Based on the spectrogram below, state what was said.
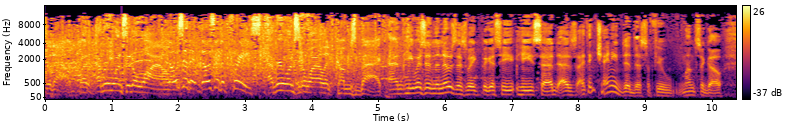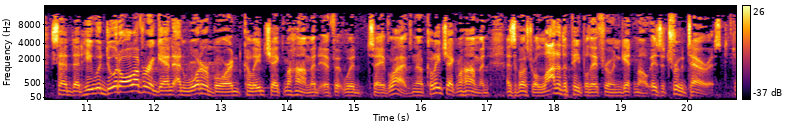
I it out. But every once in a while, Those are the those are the priests. every once in a while, it comes back. And he was in the news this week because he, he said, as I think Cheney did this a few months ago, said that he would do it all over again and waterboard Khalid Sheikh Mohammed if it would save lives. Now, Khalid Sheikh Mohammed, as opposed to a lot of the people they threw in Gitmo, is a true terrorist.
